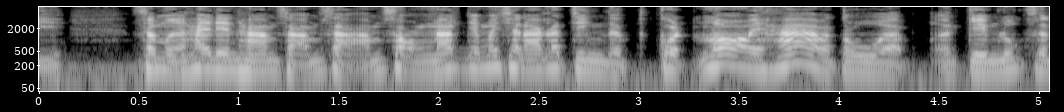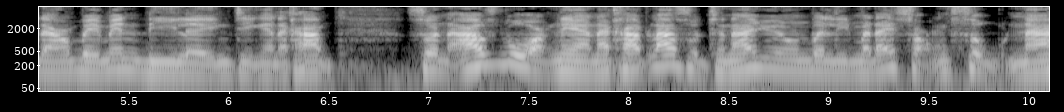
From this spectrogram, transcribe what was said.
4 เสมอไฮเดนฮาม3 3 2 นัด ยังไม่ชนะก็จริง แต่กดล่อไป 5 ประตูอะเกมลุกแสดงว่าเบเมนดีเลยจริงๆนะครับ ส่วนอัลส์บวกเนี่ยนะครับล่าสุดชนะยูนนเบอร์ลินมาได้ 2-0 นะ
